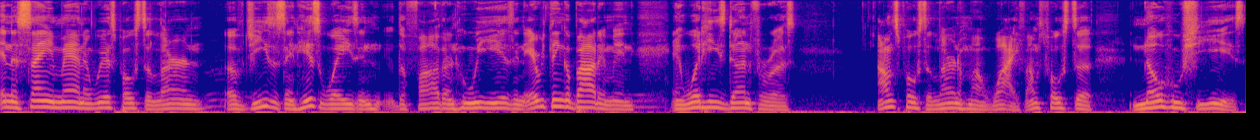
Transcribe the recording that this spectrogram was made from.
in the same manner, we're supposed to learn of Jesus and His ways and the Father and who He is and everything about Him and and what He's done for us. I'm supposed to learn of my wife. I'm supposed to know who she is.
